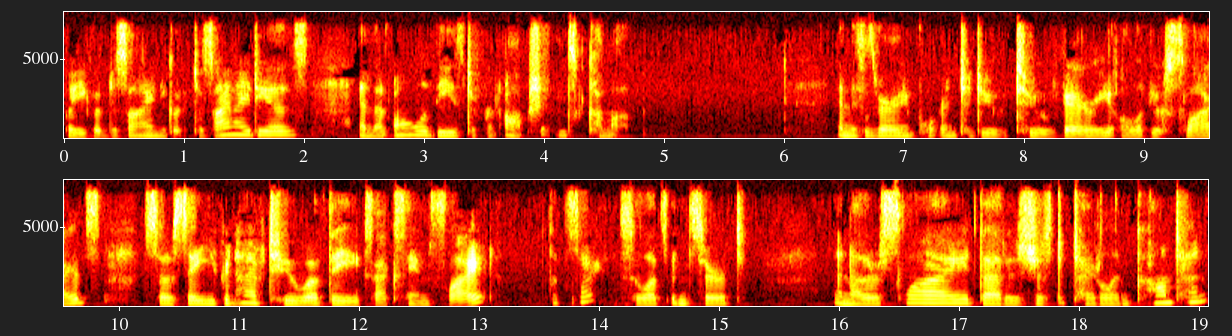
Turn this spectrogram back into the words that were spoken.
but you go to design, you go to design ideas, and then all of these different options come up. And this is very important to do to vary all of your slides. So say you can have two of the exact same slide, let's say. So let's insert another slide that is just a title and content.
